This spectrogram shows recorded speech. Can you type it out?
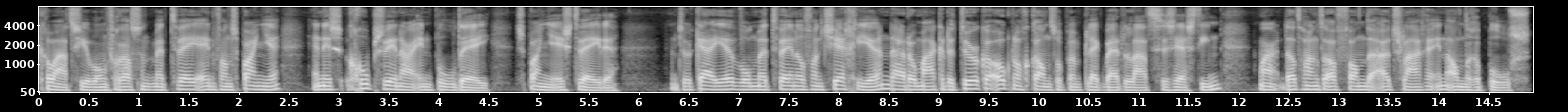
Kroatië won verrassend met 2-1 van Spanje en is groepswinnaar in Pool D. Spanje is tweede. Turkije won met 2-0 van Tsjechië. En daardoor maken de Turken ook nog kans op een plek bij de laatste 16. Maar dat hangt af van de uitslagen in andere pools.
